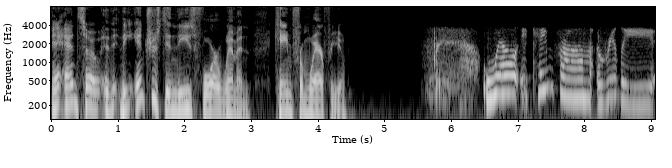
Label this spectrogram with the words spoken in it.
And, and so the interest in these four women came from where for you? Well, it came from really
